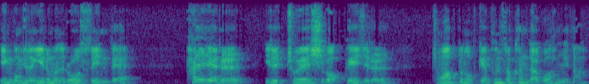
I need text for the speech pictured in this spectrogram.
인공지능 이름은 로스인데 판례를 1초에 10억 페이지를 정확도 높게 분석한다고 합니다.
